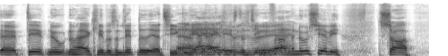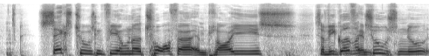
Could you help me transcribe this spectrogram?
Øh, det, nu, nu har jeg klippet sådan lidt ned i artiklen. Ja, jeg har ikke læst artiklen før, ja. men nu siger vi, så 6.442 employees. Så vi er gået fra Em- 1000 nu.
